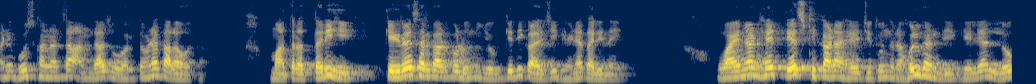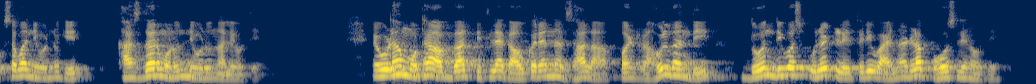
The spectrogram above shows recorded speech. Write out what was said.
आणि भूस्खलनाचा अंदाज वर्तवण्यात आला होता. मात्र तरीही केरळ सरकारकडून योग्य ती काळजी घेण्यात आली नाही. वायनाड हे तेच ठिकाण आहे जिथून राहुल गांधी गेल्या लोकसभा निवडणुकीत खासदार म्हणून निवडून आले होते. एवढा मोठा अपघात तिथल्या गावकऱ्यांना झाला पण राहुल गांधी दोन दिवस उलटले तरी वायनाडला पोहोचले नव्हते.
